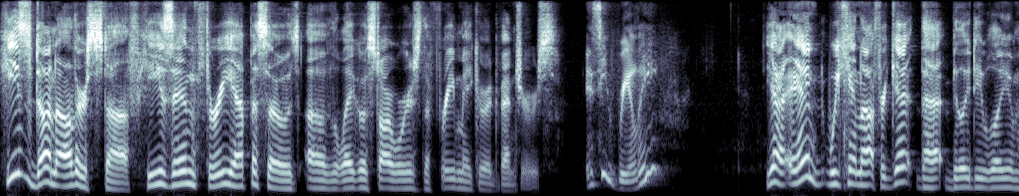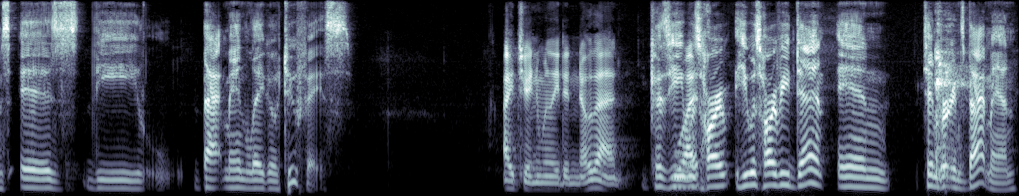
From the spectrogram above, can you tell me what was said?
He's done other stuff. He's in three episodes of the Lego Star Wars The Freemaker Adventures. Is he really? Yeah, and we cannot forget that Billy Dee Williams is the Batman Lego Two Face I genuinely didn't know that. because he was Har- he was Harvey Dent in Tim Burton's Batman,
